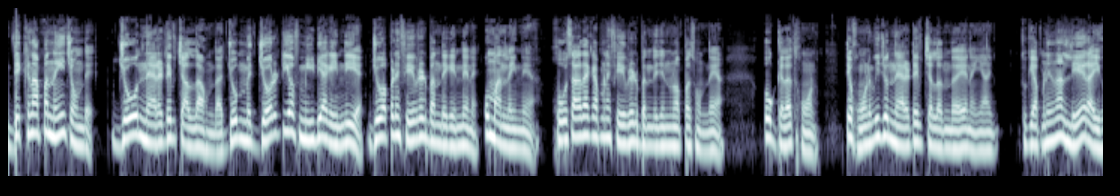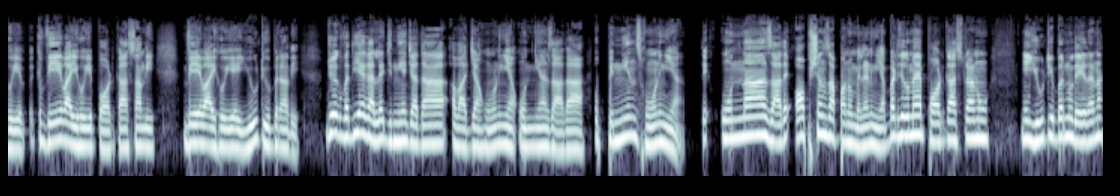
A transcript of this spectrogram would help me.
ਦੇਖਣਾ ਆਪਾਂ ਨਹੀਂ ਚਾਹੁੰਦੇ। ਜੋ ਨੈਰੇਟਿਵ ਚੱਲਦਾ ਹੁੰਦਾ, ਜੋ ਮੈਜੋਰਿਟੀ ਆਫ ਮੀਡੀਆ ਕਹਿੰਦੀ ਹੈ, ਜੋ ਆਪਣੇ ਫੇਵਰਿਟ ਬੰਦੇ ਕਹਿੰਦੇ ਨੇ, ਉਹ ਮੰਨ ਲੈਂਦੇ ਆ ਹੋ ਸਕਦਾ ਕਿ ਆਪਣੇ ਫੇਵਰਿਟ ਬੰਦੇ ਜਿਹਨੂੰ ਆਪਾਂ ਸੁਣਦੇ ਆ ਉਹ ਗਲਤ ਹੋਣ। ਤੇ ਹੁਣ ਵੀ ਜੋ ਨੈਰੇਟਿਵ ਚੱਲਣ ਦਾ ਇਹ ਨਹੀਂ ਆ, ਕਿਉਂਕਿ ਆਪਣੇ ਨਾਲ ਲੇਅਰ ਆਈ ਹੋਈ ਹੈ, ਇੱਕ ਵੇਵ ਆਈ ਹੋਈ ਹੈ ਪੋਡਕਾਸਟਾਂ ਦੀ ਵੇਵ ਆਈ ਹੋਈ ਹੈ ਯੂਟਿਊਬਰਾਂ ਦੀ, ਜੋ ਇੱਕ ਵਧੀਆ ਗੱਲ ਹੈ, ਜਿੰਨੀਆਂ ਜ਼ਿਆਦਾ ਆਵਾਜ਼ਾਂ ਹੋਣਗੀਆਂ ਉਨੀਆਂ ਜ਼ਿਆਦਾ ਓਪੀਨੀਅਨਸ ਹੋਣਗੀਆਂ ਤੇ ਉਹਨਾਂ ਜ਼ਿਆਦਾ ਆਪਸ਼ਨਸ ਆਪਾਂ ਨੂੰ ਮਿਲਣਗੀਆਂ। ਬਟ ਜਦੋਂ ਮੈਂ ਪੋਡਕਾਸਟਰਾਂ ਨੂੰ ਜਾਂ ਯੂਟਿਊਬਰ ਨੂੰ ਦੇਖਦਾ ਨਾ,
